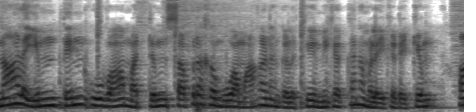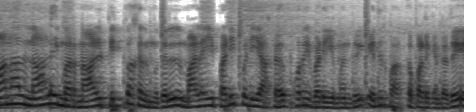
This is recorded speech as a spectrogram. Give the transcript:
நாளையும் தென் ஊவா மற்றும் சப்ரகமுவா மாகாணங்களுக்கு மிக கனமழை கிடைக்கும். ஆனால் நாளை மறுநாள் பிற்பகல் முதல் மழை படிப்படியாக குறைவடையும் என்று எதிர்பார்க்கப்படுகின்றது.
